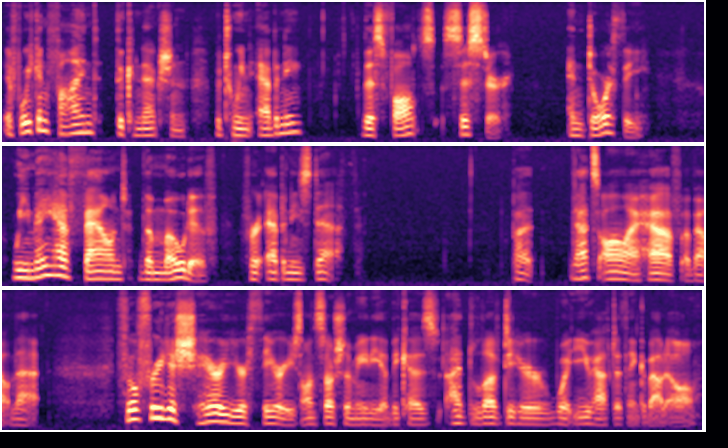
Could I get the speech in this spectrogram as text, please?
If we can find the connection between Ebony, this false sister, and Dorothy, we may have found the motive for Ebony's death. But that's all I have about that. Feel free to share your theories on social media because I'd love to hear what you have to think about it all.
